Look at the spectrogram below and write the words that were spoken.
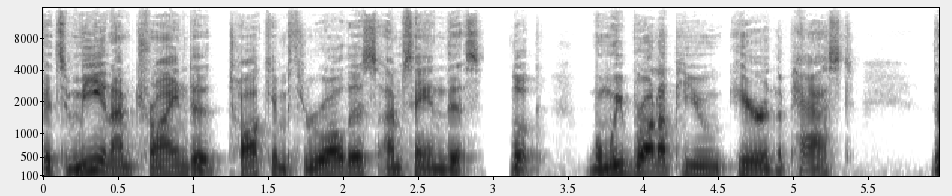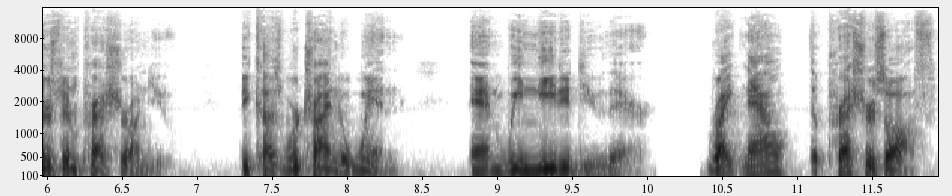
it's me and I'm trying to talk him through all this, I'm saying this. Look, when we brought up you here in the past, there's been pressure on you because we're trying to win and we needed you there. Right now, the pressure's off.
